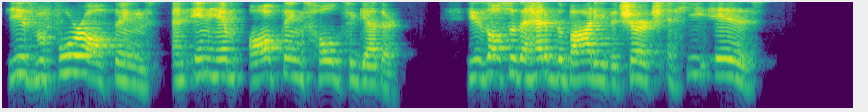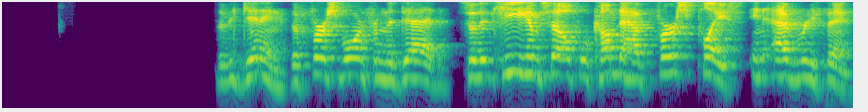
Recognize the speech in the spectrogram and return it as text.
He is before all things, and in him all things hold together. He is also the head of the body, the church, and he is the beginning, the firstborn from the dead, so that he himself will come to have first place in everything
